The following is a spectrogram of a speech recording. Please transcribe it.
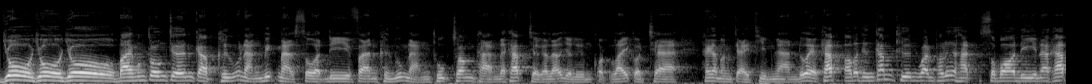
โยโยโยบายมงตรงเจอกับคลึงลูกหนังบิ๊กแมทสวัสดีแฟนคลึงลูกหนังทุกช่องทางนะครับ เจอกันแล้วอย่าลืมกดไลค์กดแชร์ให้กำลังใจทีมงานด้วยครับ เอามาถึงค่ำคืนวันพฤหัสบดีนะครับ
